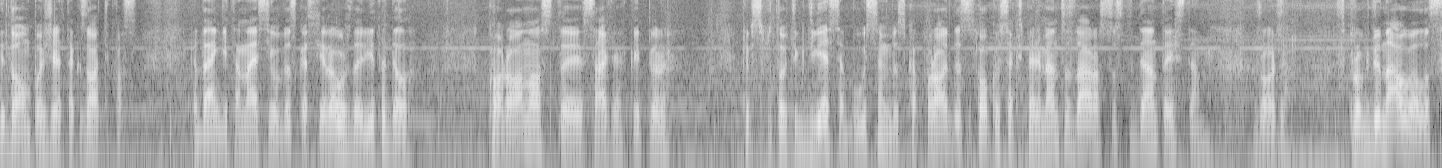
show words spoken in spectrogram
įdomu pažiūrėti egzotikos. Kadangi tenais jau viskas yra uždaryta dėl koronos, tai sakė, kaip ir, kaip supratau, tik dviese būsim, viską parodys, kokius eksperimentus daro su studentais ten, žodžiu sprogdina augalus.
